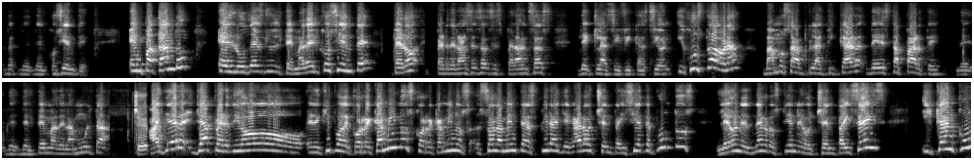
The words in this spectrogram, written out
del cociente. Empatando, eludes el tema del cociente, pero perderás esas esperanzas de clasificación. Y justo ahora vamos a platicar de esta parte del tema de la multa. Ayer ya perdió el equipo de Correcaminos. Correcaminos solamente aspira a llegar a 87 puntos. Leones Negros tiene 86 y Cancún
